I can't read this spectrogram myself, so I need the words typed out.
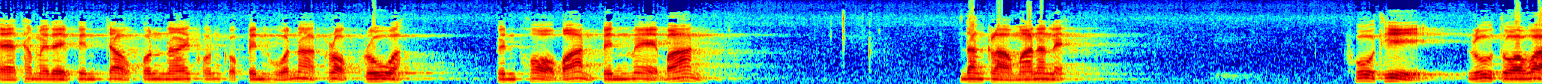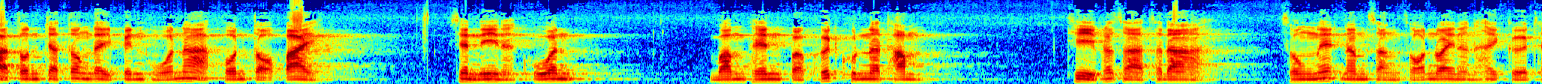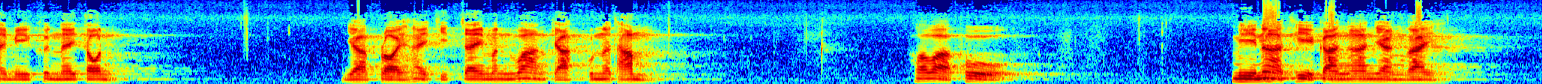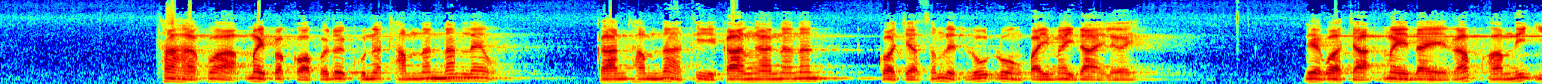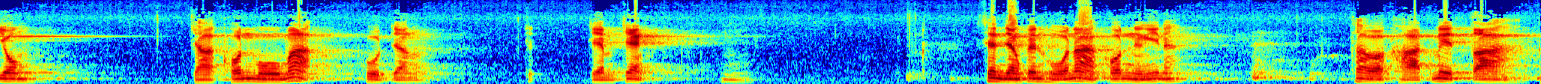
แต่ถ้าไม่ได้เป็นเจ้าคนนายคนก็เป็นหัวหน้าครอบครัว เป็นพ่อบ้านเป็นแม่บ้าน ดังกล่าวมานั่นแหละ ผู้ที่รู้ตัวว่าตนจะต้องได้เป็นหัวหน้าคนต่อไป เช่นนี้นะควรบำเพ็ญประพฤติคุณธรรม ที่พระศาสดา ทรงแนะนำสั่งสอนไว้นั้นให้เกิดให้มีขึ้นในตน อย่าปล่อยให้จิตใจมันว่างจากคุณธรรม เพราะว่าผู้มีหน้าที่การงานอย่างไร ถ้าหากว่าไม่ประกอบไปด้วยคุณธรรมนั้น ๆแล้ว การทำหน้าที่การงานนั้นๆก็จะสำเร็จลุล่วงไปไม่ได้เลย เรียกว่าจะไม่ได้รับความนิยม จากคนหมู่มากพูดอย่างแจ่มแจ้งเช่นอย่างเป็นหัวหน้าคนอย่างนี้นะ ถ้าว่าขาดเมตตา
